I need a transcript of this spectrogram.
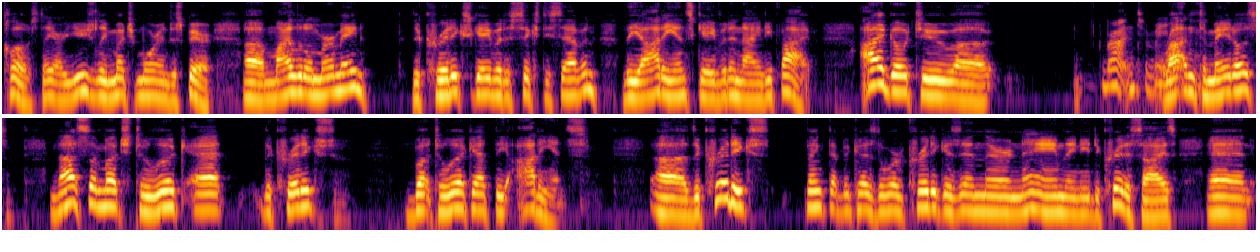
close. They are usually much more in despair. Uh, My Little Mermaid, the critics gave it a 67, the audience gave it a 95. I go to uh, Rotten Tomatoes. Rotten Tomatoes, not so much to look at the critics, but to look at the audience. Uh, the critics think that because the word critic is in their name, they need to criticize. And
